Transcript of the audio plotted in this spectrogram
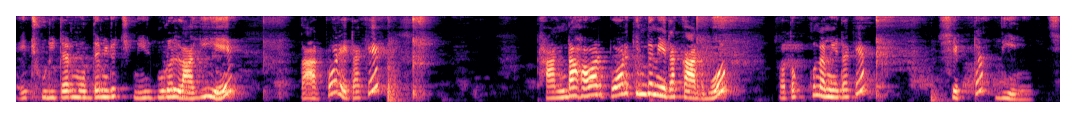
এই ছুরিটার মধ্যে আমি একটু চিনির গুঁড়ো লাগিয়ে তারপর এটাকে ঠান্ডা হওয়ার পর কিন্তু আমি এটা কাটবো। ততক্ষণ আমি এটাকে শেপটা দিয়ে নিচ্ছি।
